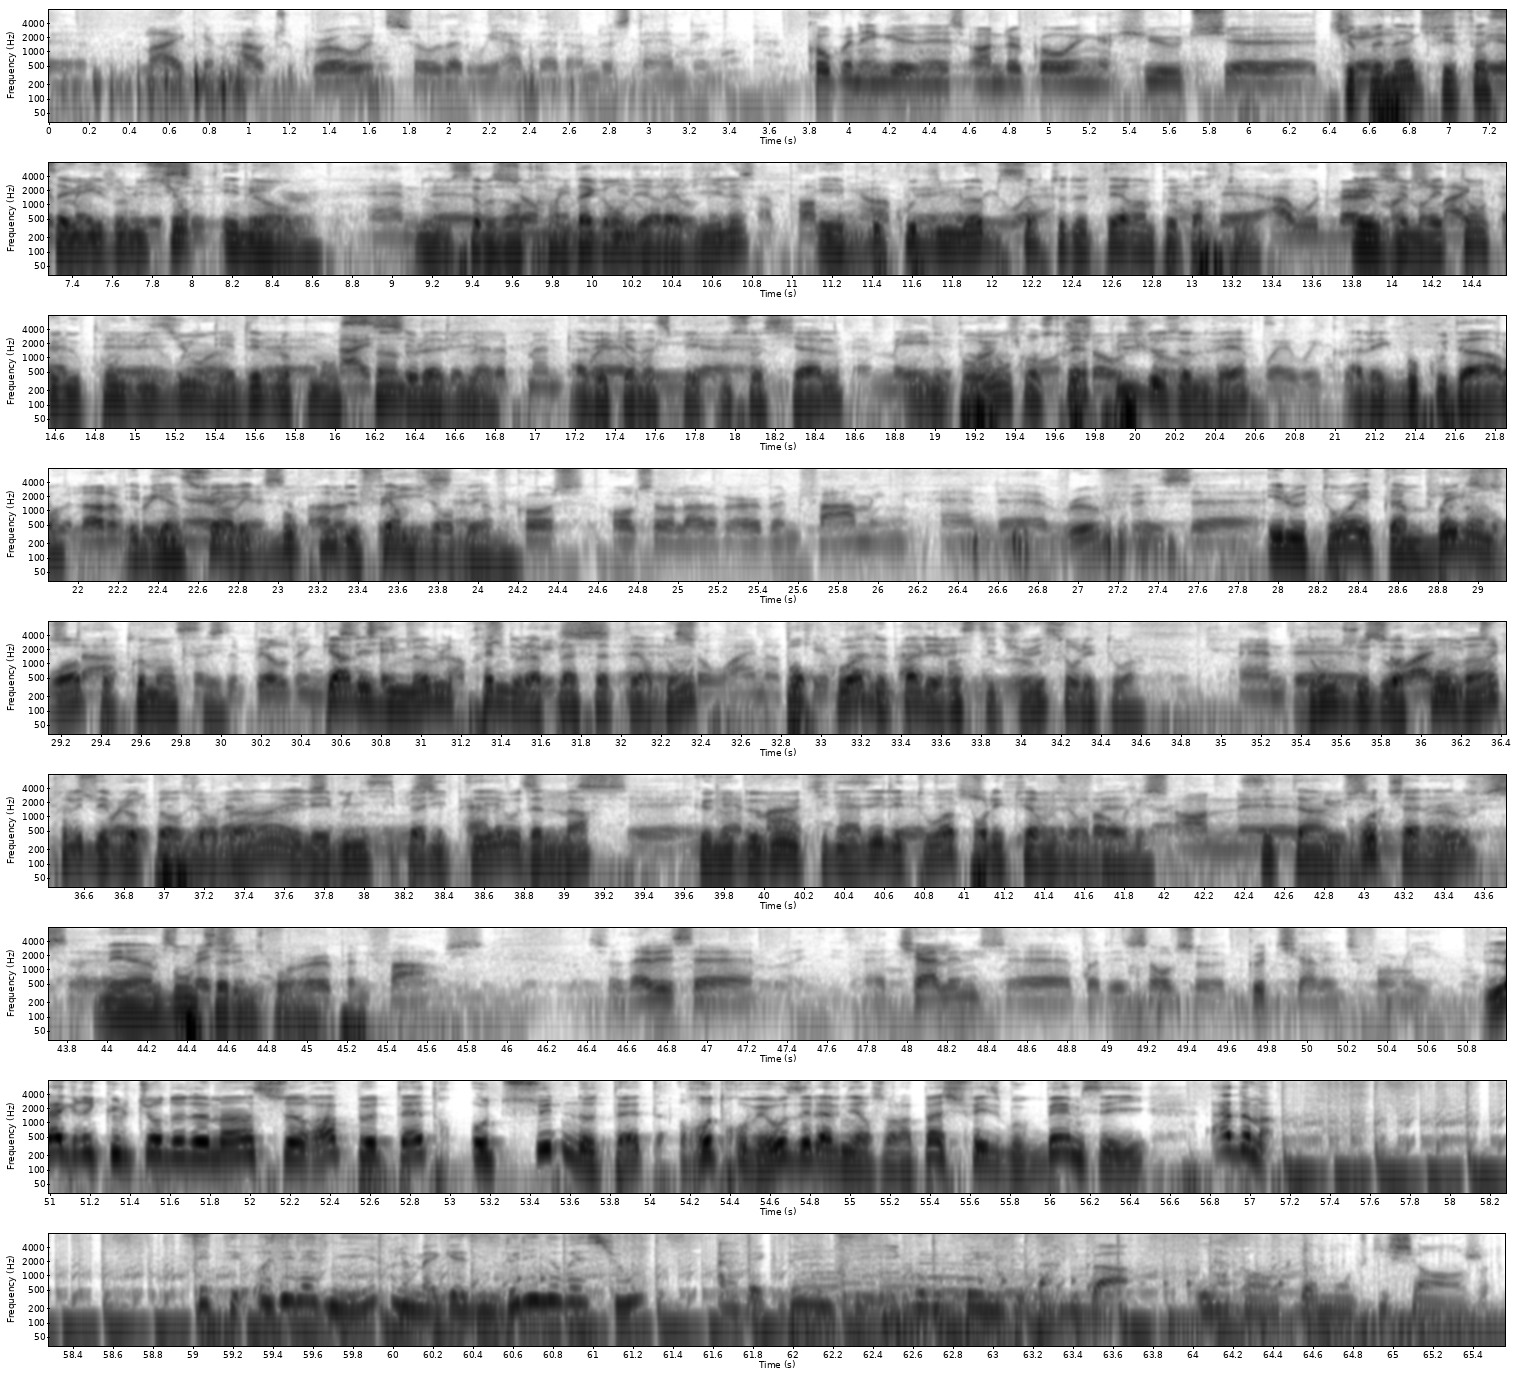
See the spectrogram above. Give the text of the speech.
Copenhague fait face à une évolution énorme. Nous sommes en train d'agrandir la ville et beaucoup d'immeubles sortent de terre un peu partout. Et j'aimerais tant que nous conduisions à un développement sain de la ville, avec un aspect plus social, où nous pourrions construire plus de zones vertes, avec beaucoup d'arbres et bien sûr avec beaucoup de fermes urbaines. Et le toit est un bon endroit pour commencer, car les immeubles prennent de la place à terre. donc, pourquoi ne pas les restituer sur les toits? Donc je dois convaincre les développeurs urbains et les municipalités au Danemark que nous devons utiliser les toits pour les fermes urbaines. C'est un gros challenge, mais un bon challenge pour moi. L'agriculture de demain sera peut-être au-dessus de nos têtes. Retrouvez Oser l'avenir sur la page Facebook BMCI. À demain. C'était Oser l'avenir, le magazine de l'innovation avec BNCI, groupe BNP Paribas, la banque d'un monde qui change.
